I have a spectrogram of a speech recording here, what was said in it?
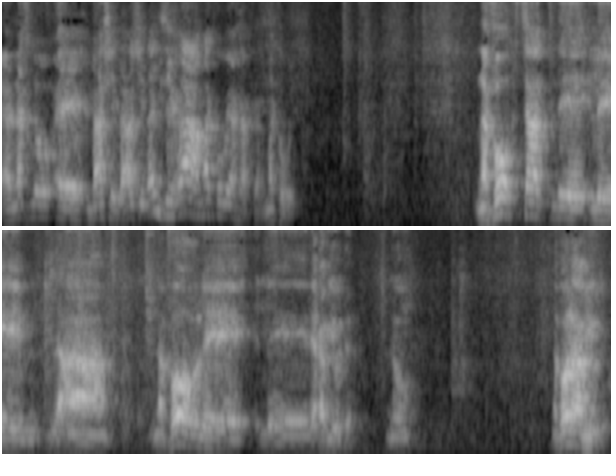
אנחנו, אה, מה השאלה? השאלה אם זה רע, מה קורה אחר כך? מה קורה? נעבור קצת ל... ל, ל נעבור ל, ל, לרב יהודה. נו. נעבור לרב יהודה.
